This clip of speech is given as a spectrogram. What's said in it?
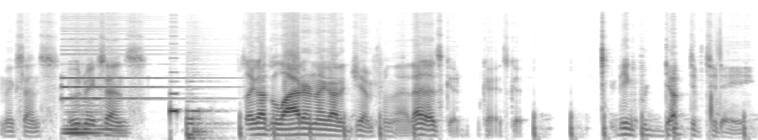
Makes sense. It would make sense. So I got the ladder and I got a gem from that. that that's good. Okay, it's good. Being productive today.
